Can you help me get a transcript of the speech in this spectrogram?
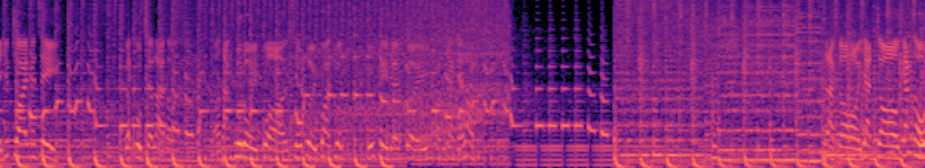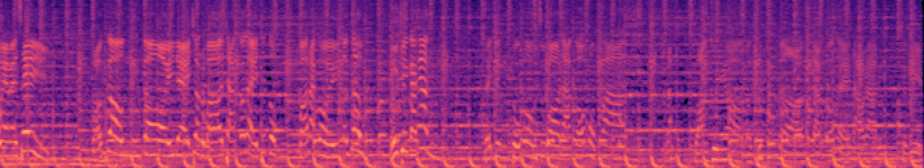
để giúp cho MNC Hãy cùng xem lại phần thắng vừa rồi của số 10 Quang Chuẩn trước khi đến với phần trang gian lòng sẽ là cơ hội dành cho các thủ MNC vẫn còn cơ hội để cho đội bóng chẳng có thể tiếp tục mở ra cơ hội tấn công. Đường chuyền căng ngang thế nhưng thủ môn Subo đã có một pha Quang Junior ờ, và chút ờ, chút nữa rằng có thể tạo ra được sự nghiệp.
